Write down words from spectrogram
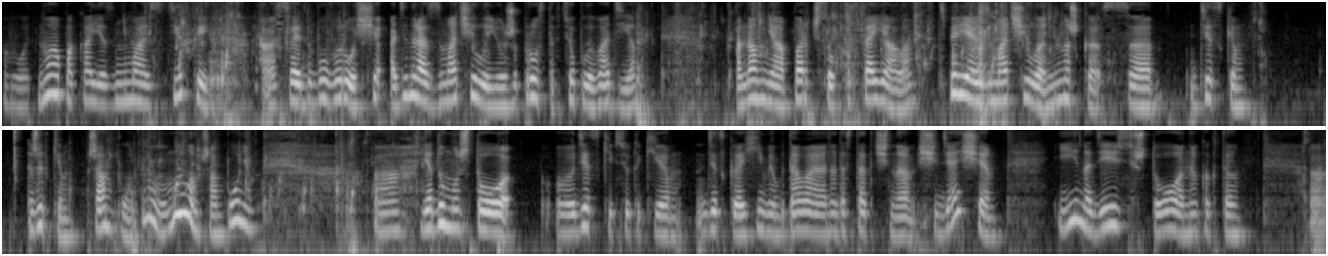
Вот. Ну а пока я занимаюсь стиркой а, своей дубовой рощи, один раз замочила ее уже просто в теплой воде. Она у меня пару часов постояла. Теперь я ее замочила немножко с детским жидким шампунем, ну, мылом, шампунем. А, я думаю, что э, детский все-таки, детская химия бытовая, она достаточно щадящая. И надеюсь, что она как-то э,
